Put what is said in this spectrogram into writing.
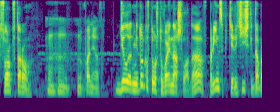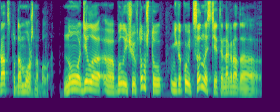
42-м. Мгм. Ну понятно. Дело не только в том, что война шла, да, в принципе, теоретически добраться туда можно было. Но дело э, было еще и в том, что никакой ценности эта награда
